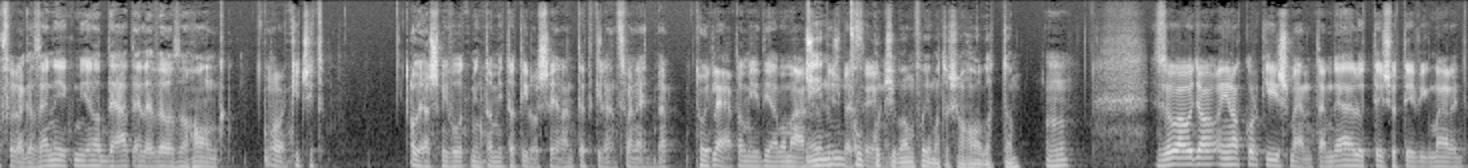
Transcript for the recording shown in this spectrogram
főleg a zenék miatt, de hát eleve az a hang kicsit olyasmi volt, mint amit a Tilos jelentett 91-ben. Hogy lehet a médiában mások Én is beszélni. Én kocsiban folyamatosan hallgattam. Uh-huh. Szóval, hogy én akkor ki is mentem, de előtte is öt évig már egy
